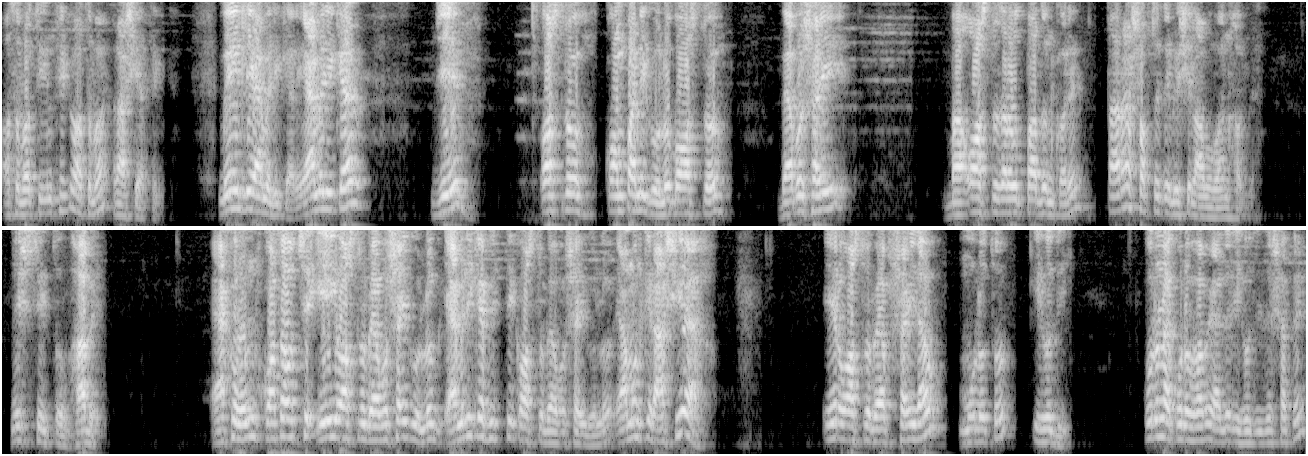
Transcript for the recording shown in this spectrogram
অথবা চীন থেকে, অথবা রাশিয়া থেকে। মেইনলি আমেরিকার। আমেরিকার যে অস্ত্র কোম্পানিগুলো বা অস্ত্র ব্যবসায়ী বা অস্ত্র যারা উৎপাদন করে, তারা সবচেয়ে বেশি লাভবান হবে। নিশ্চিতভাবে। এখন কথা হচ্ছে এই অস্ত্র ব্যবসায়ীগুলো আমেরিকা ভিত্তিক অস্ত্র ব্যবসায়ীগুলো, এমনকি রাশিয়া, এর অস্ত্র ব্যবসায়ীরাও মূলত ইহুদি। কোনো না কোনোভাবে এদের ইহুদিদের সাথে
